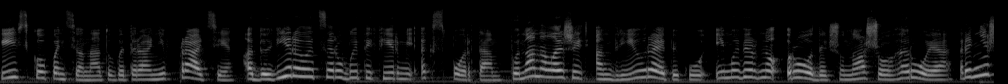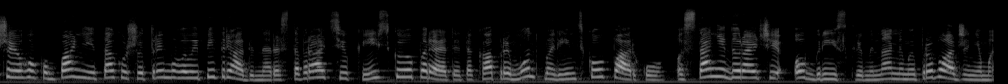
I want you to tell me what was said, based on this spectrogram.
Київського пансіонату ветеранів праці, а довірили це робити фірмі експорта. Вона належить Андрію Репіку, ймовірно, родичу нашого героя. Раніше його компанії також отримували підряди на реставрацію київської оперети та капремонт Марінського парку. Останній, до речі, обріз кримінальними провадженнями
